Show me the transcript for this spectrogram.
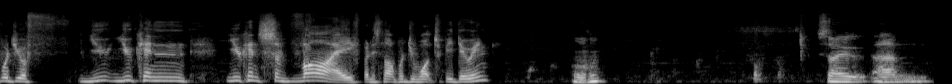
what you're f- you you can you can survive, but it's not what you want to be doing. mhm. So um,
